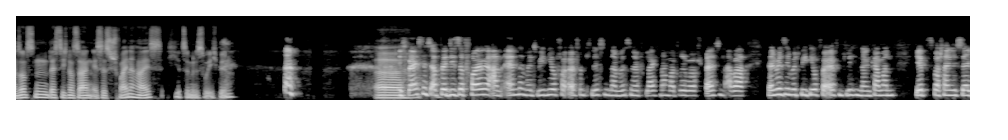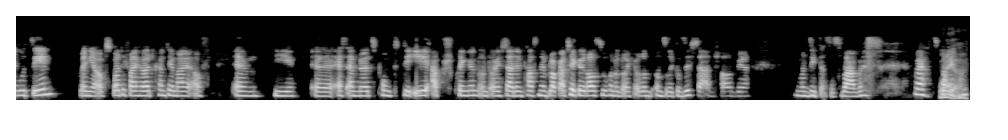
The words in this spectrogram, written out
Ansonsten lässt sich noch sagen, es ist schweineheiß, hier zumindest, wo ich bin. äh, ich weiß nicht, ob wir diese Folge am Ende mit Video veröffentlichen, da müssen wir vielleicht nochmal drüber sprechen, aber wenn wir sie mit Video veröffentlichen, dann kann man jetzt wahrscheinlich sehr gut sehen. Wenn ihr auf Spotify hört, könnt ihr mal auf ähm, die äh, smnerds.de abspringen und euch da den passenden Blogartikel raussuchen und euch eure, unsere Gesichter anschauen. Wir, man sieht, dass es warm ist. oh ja.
